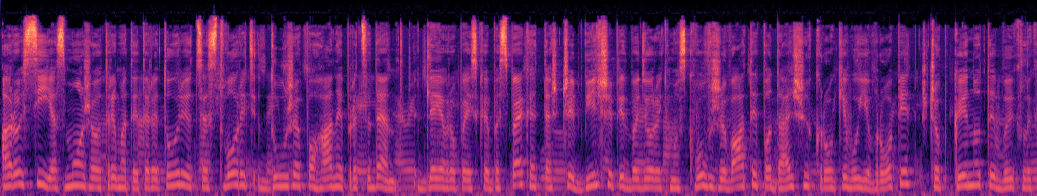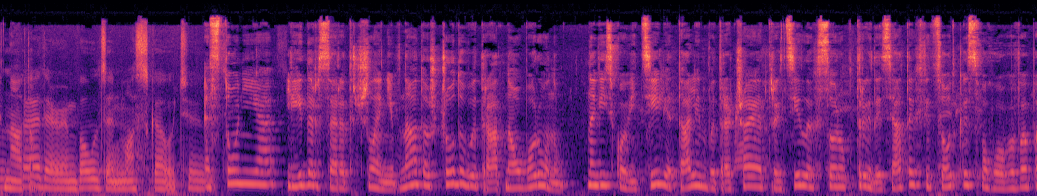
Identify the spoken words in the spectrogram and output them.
а Росія зможе отримати територію, це створить дуже поганий прецедент для європейської безпеки та ще більше підбадьорить Москву вживати подальших кроків у Європі, щоб кинути виклик НАТО. To Естонія лідер серед членів НАТО щодо витрат на оборону. На військові цілі Талін витрачає 3,43% свого ВВП.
